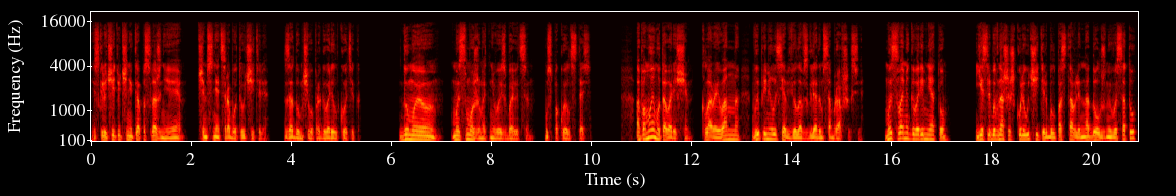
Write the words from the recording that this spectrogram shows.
«Исключить ученика посложнее, чем снять с работы учителя», — задумчиво проговорил котик. «Думаю, мы сможем от него избавиться», — успокоил Стась. «А по-моему, товарищи», — Клара Ивановна выпрямилась и обвела взглядом собравшихся, «мы с вами говорим не о том. Если бы в нашей школе учитель был поставлен на должную высоту,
